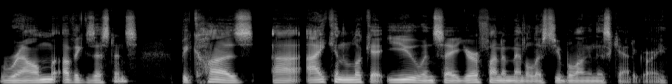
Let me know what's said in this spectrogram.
realm of existence because uh, I can look at you and say, You're a fundamentalist, you belong in this category.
